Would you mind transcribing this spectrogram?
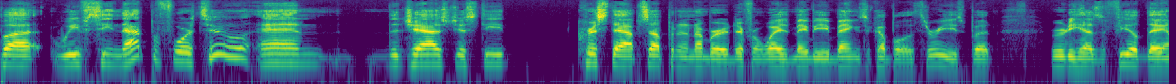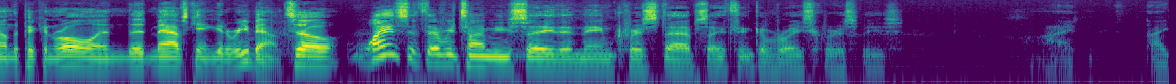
But we've seen that before too, and the Jazz just eat Kristaps up in a number of different ways. Maybe he bangs a couple of threes, but Rudy has a field day on the pick and roll, and the Mavs can't get a rebound. So Why is it every time you say the name Kristaps, I think of Rice Krispies? I, I,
